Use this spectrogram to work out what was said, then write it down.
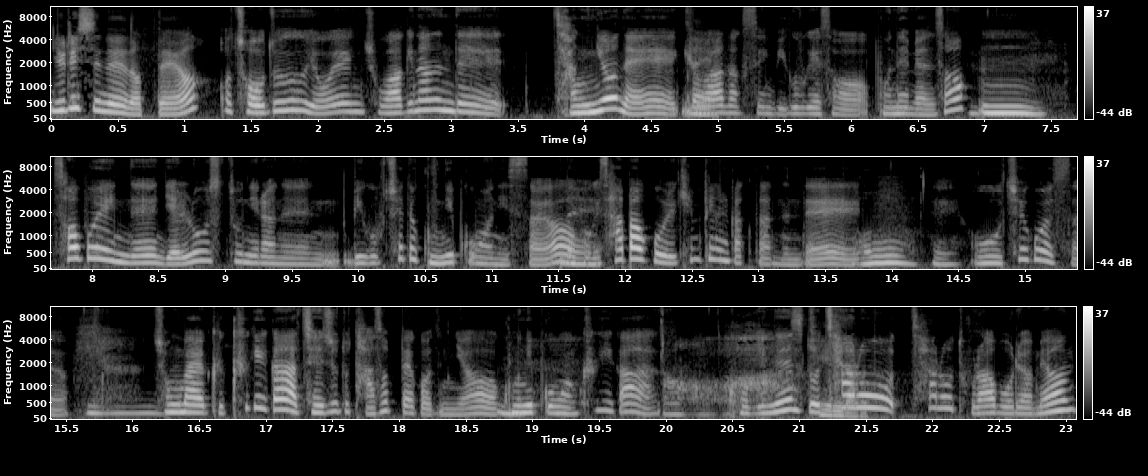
유리 씨는 어때요? 어, 저도 여행 좋아하긴 하는데 작년에 네. 교환학생 미국에서 보내면서 음. 서부에 있는 옐로우스톤이라는 미국 최대 국립공원이 있어요. 네. 거기 4박 5일 캠핑을 갔다 왔는데, 오. 네, 오, 최고였어요. 음. 정말 그 크기가 제주도 다섯 배거든요. 음. 국립공원 크기가. 어. 거기는 또 차로, 차로 돌아보려면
